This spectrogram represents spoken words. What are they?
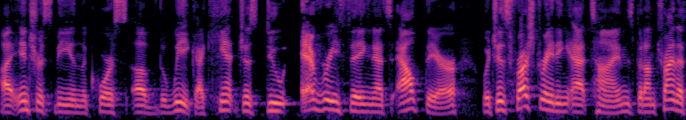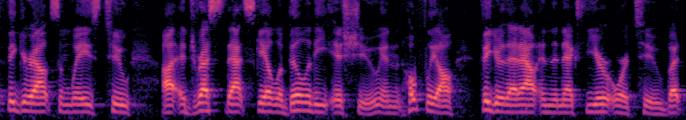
uh, interest me in the course of the week. I can't just do everything that's out there, which is frustrating at times, but I'm trying to figure out some ways to uh, address that scalability issue. And hopefully, I'll figure that out in the next year or two. But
